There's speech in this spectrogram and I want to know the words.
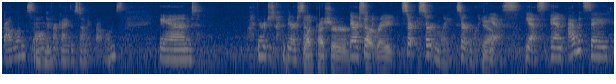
problems, all mm-hmm. different kinds of stomach problems. And there are just there are so Blood pressure, There are so- heart rate. cer- certainly certainly Yeah. yes yes and I would say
